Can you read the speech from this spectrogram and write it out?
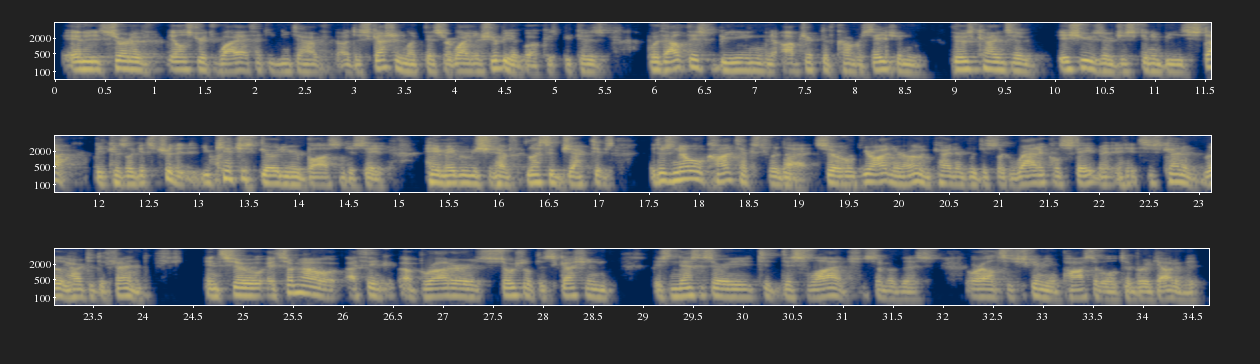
And it sort of illustrates why I think you need to have a discussion like this or why there should be a book is because without this being an object of conversation, those kinds of issues are just going to be stuck because like it's true that you can't just go to your boss and just say, Hey, maybe we should have less objectives. There's no context for that. So you're on your own kind of with this like radical statement and it's just kind of really hard to defend. And so it's somehow, I think, a broader social discussion is necessary to dislodge some of this, or else it's just going to be impossible to break out of it.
